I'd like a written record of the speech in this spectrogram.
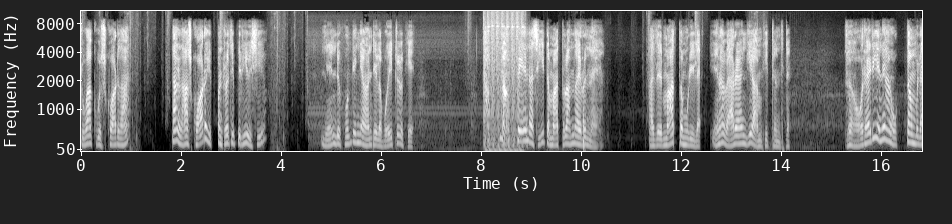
டுவாக்கு ஸ்குவாடு தான் நான் நான் ஸ்குவாடை வெயிட் பண்ணுறது பெரிய விஷயம் ரெண்டு குண்டிங்க வண்டியில் போயிட்டு இருக்கேன் நான் அப்பயே நான் சீட்டை மாற்றலாம் தான் இருந்தேன் அது மாற்ற முடியல ஏன்னா வேற எங்கேயும் அமுக்கிட்டு இருந்துட்டேன் ஒரு அடி என்ன உத்தம்ல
